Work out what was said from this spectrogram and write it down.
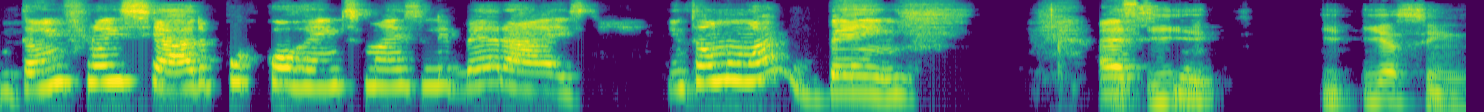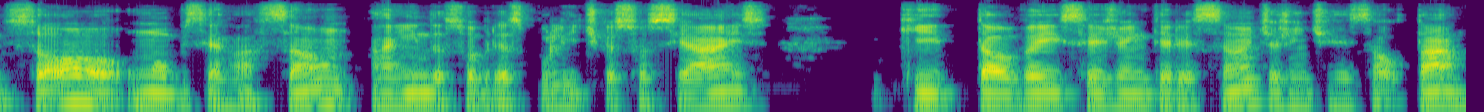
Então, influenciado por correntes mais liberais. Então, não é bem assim. E, e, e, assim, só uma observação ainda sobre as políticas sociais, que talvez seja interessante a gente ressaltar,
